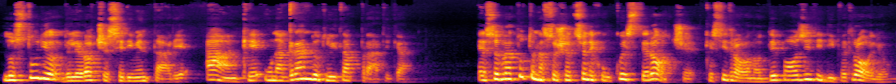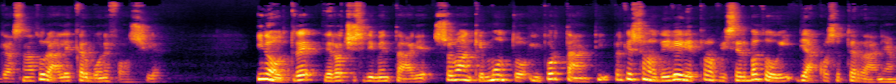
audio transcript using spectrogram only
Lo studio delle rocce sedimentarie ha anche una grande utilità pratica. È soprattutto in associazione con queste rocce che si trovano depositi di petrolio, gas naturale e carbone fossile. Inoltre, le rocce sedimentarie sono anche molto importanti perché sono dei veri e propri serbatoi di acqua sotterranea.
